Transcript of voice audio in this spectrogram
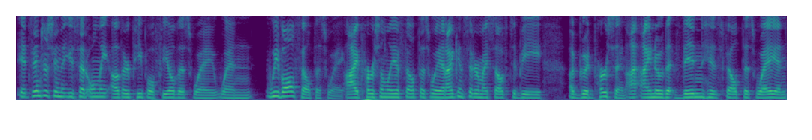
It's interesting that you said only other people feel this way when we've all felt this way. I personally have felt this way, and I consider myself to be a good person. I, I know that Vin has felt this way, and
